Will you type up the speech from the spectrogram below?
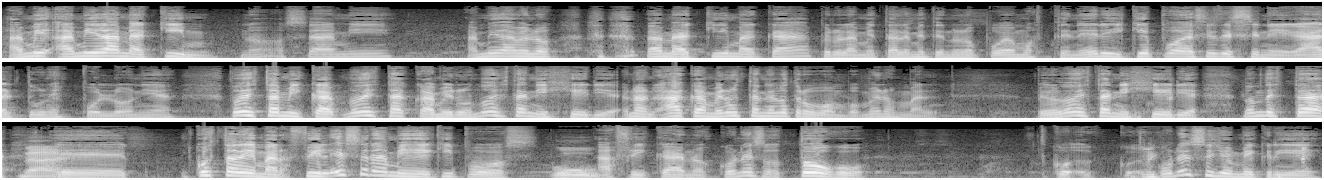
a, mí, a mí dame a Kim, ¿no? O sea, a mí a mí dámelo, dame aquí, acá, pero lamentablemente no lo podemos tener. ¿Y qué puedo decir de Senegal, Túnez, Polonia? ¿Dónde está mi dónde está Camerún? ¿Dónde está Nigeria? No, ah, Camerún está en el otro bombo, menos mal. Pero ¿dónde está Nigeria? ¿Dónde está eh, Costa de Marfil? Esos eran mis equipos uh. africanos. Con eso, Togo. Con, eso yo me crié.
